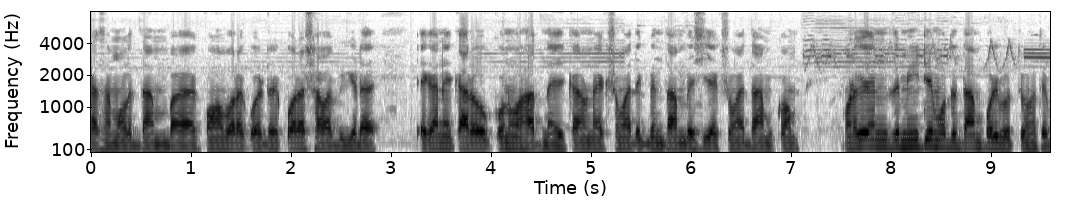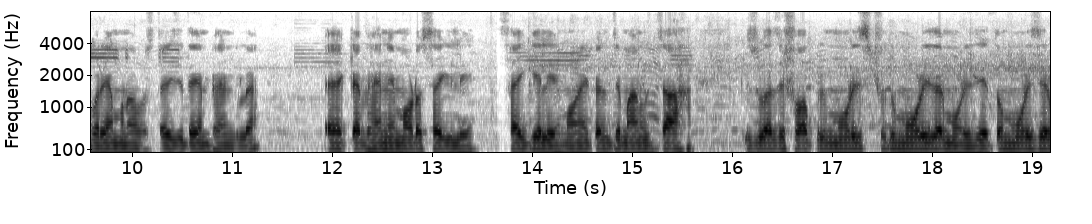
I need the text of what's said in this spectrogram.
কাঁচামালের দাম বা কমা বাড়া এটা করা স্বাভাবিক, এটা এখানে কারও কোনো হাত নাই, কারণ এক সময় দেখবেন দাম বেশি, এক সময় দাম কম। মনে করেন যে মিনিটের মধ্যে দাম পরিবর্তন হতে পারে এমন অবস্থা, এই যে দেখেন ভ্যানগুলা, একটা ভ্যানে মোটর সাইকেলে সাইকেলে, মনে করেন যে মানুষ যা কিছু আছে, সব মরিচ, শুধু মরিচ আর মরিচ এত মরিচের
